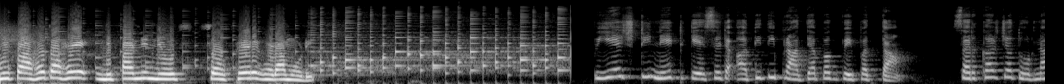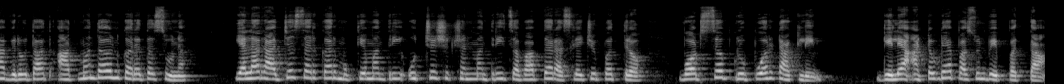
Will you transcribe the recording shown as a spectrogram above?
तुम्ही पाहत आहे निपाणी न्यूज चौफेर घडामोडी. पीएचडी नेट केसेट अतिथी प्राध्यापक बेपत्ता. सरकारच्या धोरणाविरोधात आत्मदहन करत असून याला राज्य सरकार मुख्यमंत्री उच्च शिक्षण मंत्री जबाबदार असल्याचे पत्र व्हॉट्सअप ग्रुपवर टाकले. गेल्या आठवड्यापासून बेपत्ता.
